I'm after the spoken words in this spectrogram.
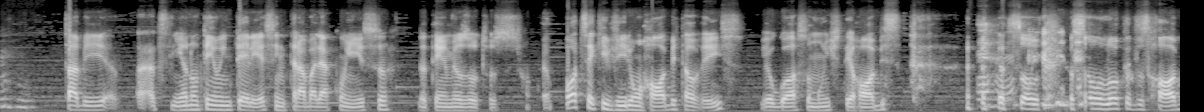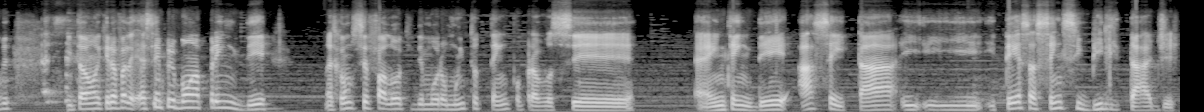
Uhum. Sabe, assim, eu não tenho interesse em trabalhar com isso. Eu tenho meus outros. Pode ser que vire um hobby, talvez. Eu gosto muito de ter hobbies. Uhum. eu, sou, eu sou o louco dos hobbies. Então eu queria falar, é sempre bom aprender. Mas como você falou que demorou muito tempo para você é, entender, aceitar e, e, e, ter essa sensibilidade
